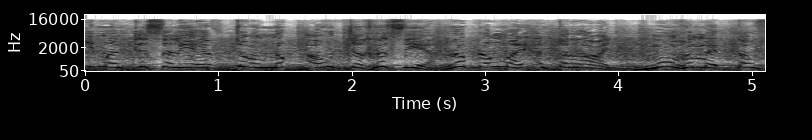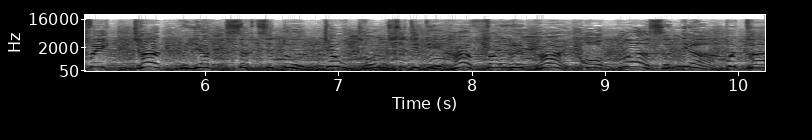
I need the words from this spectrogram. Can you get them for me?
อิมานกาซาลีเอฟจอมนกเอาจากรัสเซีย รับน้องใหม่อันตรายโมฮัมเหม็ดเตาฟิก ชาติพยักษ์ศักดิ์สตูลเจ้าของสถิติ5ไฟไร้พ่าย ออกล่าสัญญาปะทะ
